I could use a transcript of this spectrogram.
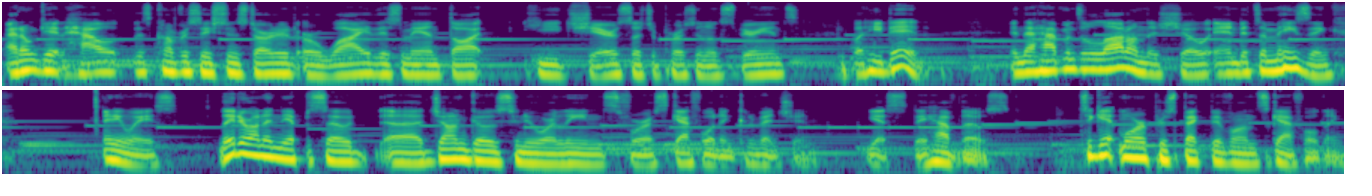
I don't get how this conversation started or why this man thought he'd share such a personal experience, but he did. And that happens a lot on this show, and it's amazing. Anyways, later on in the episode, uh, John goes to New Orleans for a scaffolding convention. Yes, they have those. To get more perspective on scaffolding.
